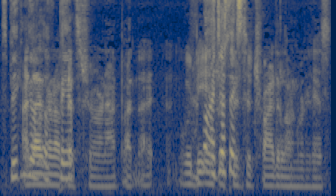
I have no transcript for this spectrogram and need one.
Speaking I of, don't know if that's true or not, but I would be No, I interested ex- to try to learn what it is.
